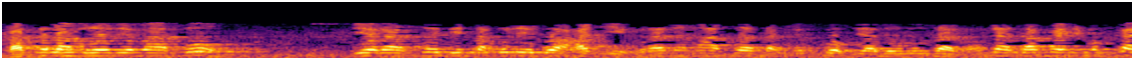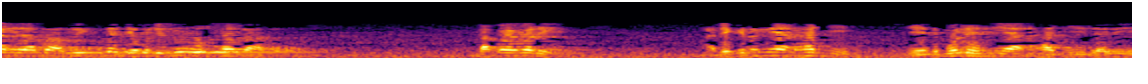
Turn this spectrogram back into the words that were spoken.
Katalah bila dia masuk, dia rasa dia tak boleh buat haji kerana masa tak cukup dia ada urusan. Sudah sampai di Mekah dia dapat berita dia boleh lurus salah. Sampai balik. Ha, dia kena niat haji. Dia boleh niat haji dari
